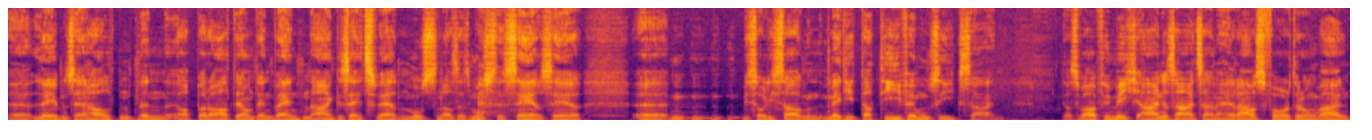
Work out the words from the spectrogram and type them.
äh, lebenserhaltenden Apparate an den Wänden eingesetzt werden mussten. Also es musste sehr, sehr, äh, wie soll ich sagen, meditative Musik sein. Das war für mich einerseits eine Herausforderung, weil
